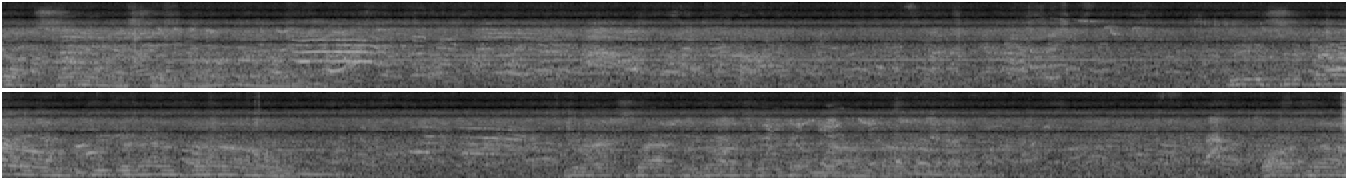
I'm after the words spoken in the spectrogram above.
Got someone down. Keep your hands down. Back. The dog's gonna come down now. Walk down.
